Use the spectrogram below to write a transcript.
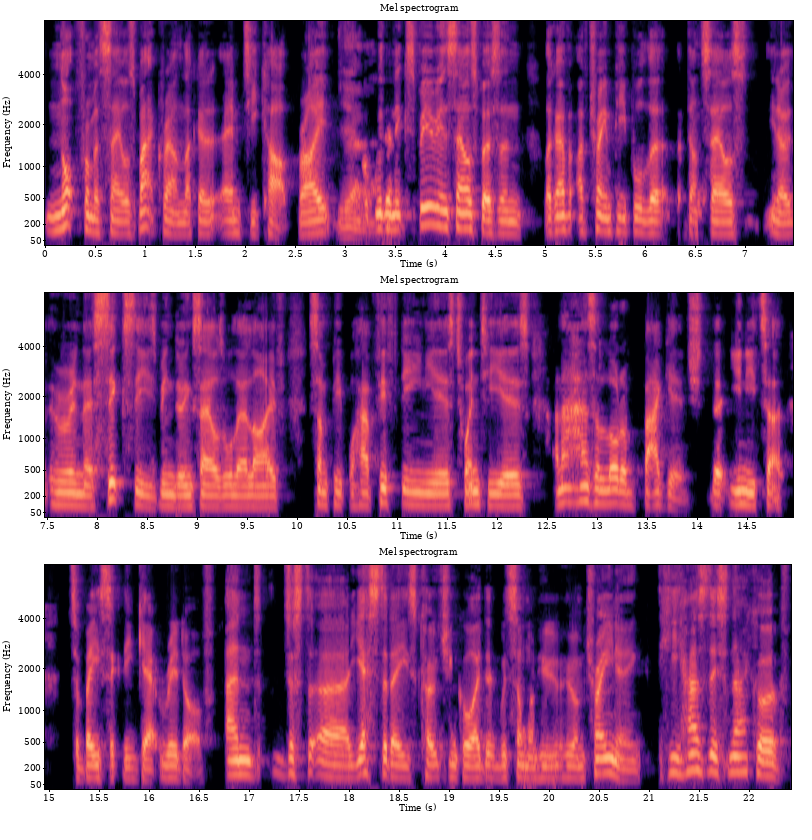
not from a sales background, like an empty cup, right? Yeah. But with an experienced salesperson, like I've, I've trained people that have done sales, you know, who are in their sixties, been doing sales all their life. Some people have 15 years, 20 years, and that has a lot of baggage that you need to to basically get rid of. And just uh, yesterday's coaching call I did with someone who, who I'm training, he has this knack of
